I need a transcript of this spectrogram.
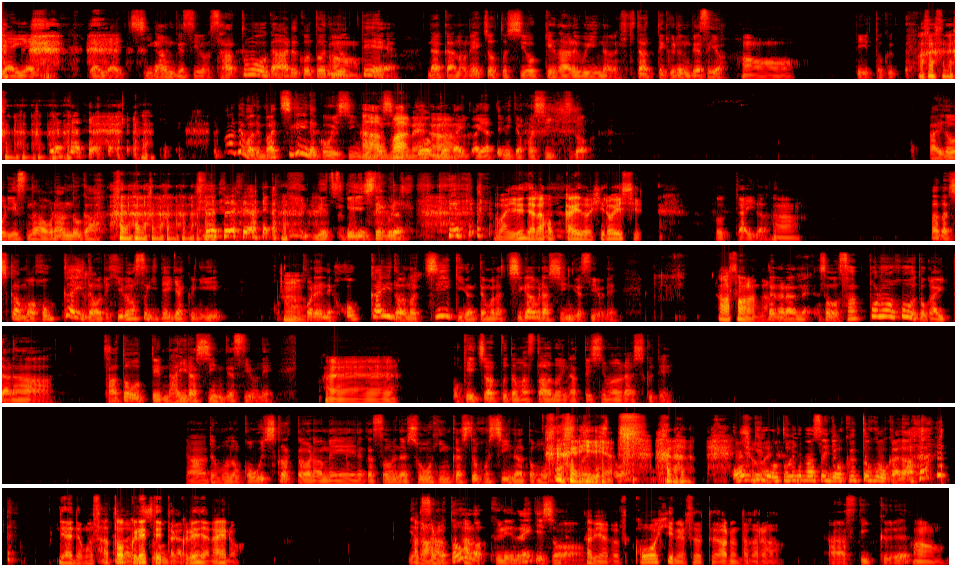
やいやいや いやいや、違うんですよ。砂糖があることによって、中のね、ちょっと塩気のあるウインナーが引き立ってくるんですよ。あって言っとく。あ。まあでもね、間違いなく美味しいんで、もしあまあねどううんどかいかやってみてほしい、一度。北海道リスナーおらんのか。熱弁してくれ。まあ言うんじゃない北海道広いし。北海道う。ん。ただしかも北海道で広すぎて逆に、うんこれね、北海道の地域によってまた違うらしいんですよね。あ、そうなんだ。だからね、そう、札幌の方とか行ったら、砂糖ってないらしいんですよね。へえもうケチャップとマスタードになってしまうらしくて。やーでもなんか美味しかったからね、なんかそういうのは商品化してほしいなと思ってしまいましたわ。コンビニお問い合わせに送っとこうかな。いや、でも砂糖くれって言ったらくれんじゃないの？いや、砂糖はくれないでしょいや、だってコーヒーのやつだってあるんだから。あー、スティック？うん。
